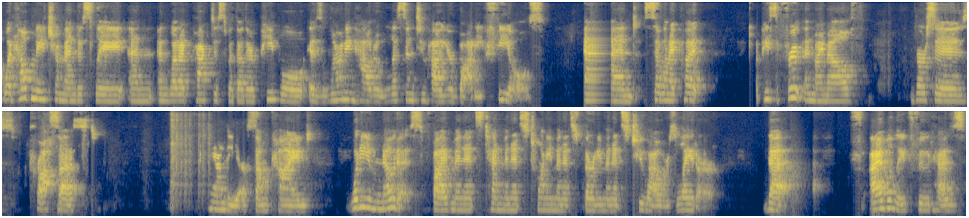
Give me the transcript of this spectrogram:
what helped me tremendously and and what I've practiced with other people is learning how to listen to how your body feels. And so when I put a piece of fruit in my mouth versus processed candy of some kind, what do you notice 5 minutes, 10 minutes, 20 minutes, 30 minutes, 2 hours later? That I believe food has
